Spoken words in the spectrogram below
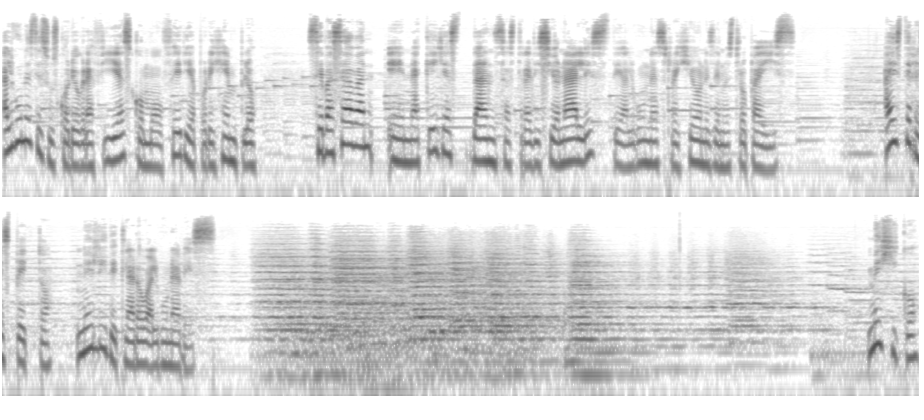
Algunas de sus coreografías, como Feria, por ejemplo, se basaban en aquellas danzas tradicionales de algunas regiones de nuestro país. A este respecto, Nelly declaró alguna vez. México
